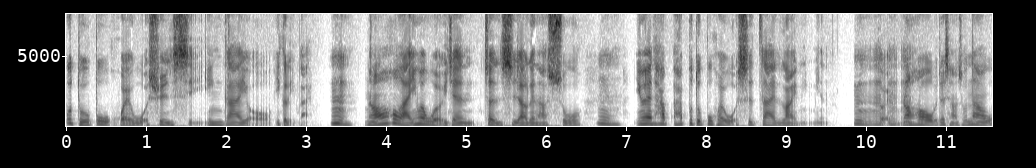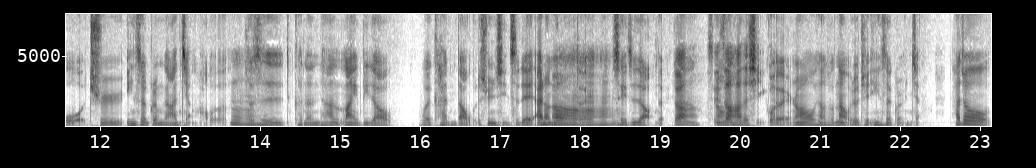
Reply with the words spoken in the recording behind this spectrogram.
不读不回我讯息，应该有一个礼拜。嗯，然后后来因为我有一件正事要跟他说，嗯，因为他他不读不回我是在 Line 里面，嗯，对，然后我就想说，那我去 Instagram 跟他讲好了，嗯，就是可能他 Line 比较会看到我的讯息之类，I don't know，对，谁知道？对，对啊，谁知道他的习惯？对，然后我想说，那我就去 Instagram 讲，他就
